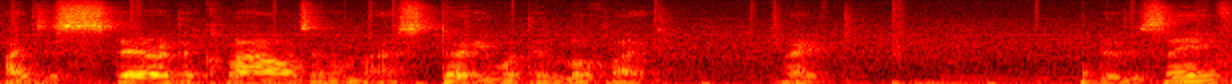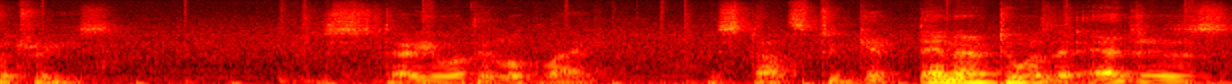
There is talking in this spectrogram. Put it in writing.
I just stare at the clouds and I'm, I study what they look like, right? I do the same for trees. Just study what they look like. It starts to get thinner towards the edges,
